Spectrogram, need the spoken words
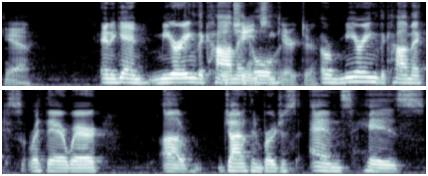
Yeah. and again mirroring the character. or mirroring the comics right there where uh, Jonathan Burgess ends his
